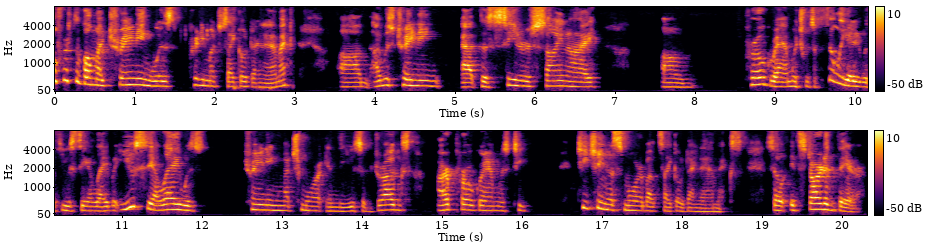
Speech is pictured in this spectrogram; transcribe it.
Well, first of all, my training was pretty much psychodynamic. Um, I was training at the Cedar Sinai um, program, which was affiliated with UCLA, but UCLA was training much more in the use of drugs. Our program was te- teaching us more about psychodynamics. So it started there.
